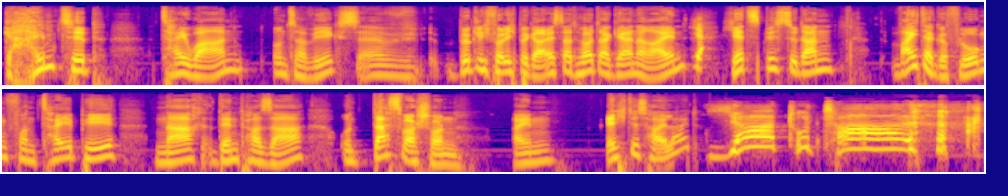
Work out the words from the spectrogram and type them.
Geheimtipp Taiwan unterwegs. Äh, wirklich völlig begeistert, hört da gerne rein. Ja. Jetzt bist du dann weitergeflogen von Taipei nach Denpasar und das war schon ein echtes Highlight? Ja, total.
